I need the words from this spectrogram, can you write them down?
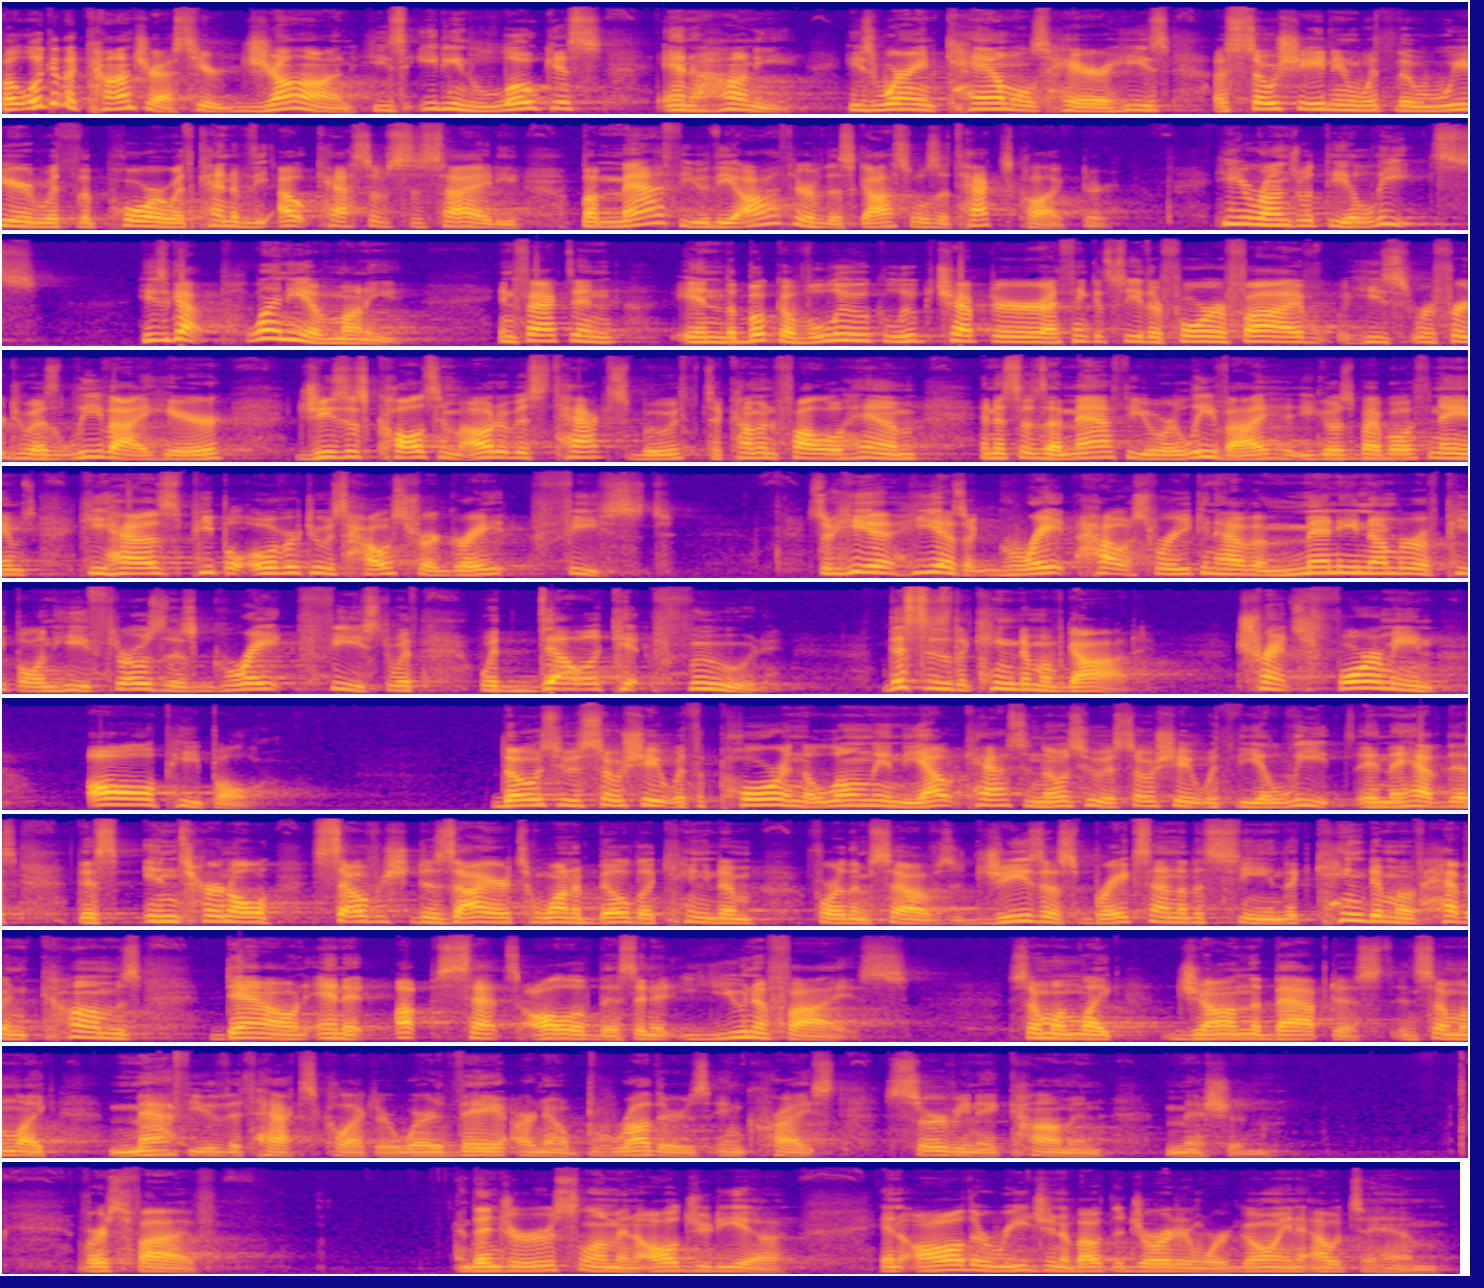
But look at the contrast here. John, he's eating locusts and honey. He's wearing camel's hair. He's associating with the weird, with the poor, with kind of the outcasts of society. But Matthew, the author of this gospel, is a tax collector. He runs with the elites. He's got plenty of money. In fact, in, in the book of Luke, Luke chapter, I think it's either four or five, he's referred to as Levi here. Jesus calls him out of his tax booth to come and follow him. And it says that Matthew or Levi, he goes by both names, he has people over to his house for a great feast. So he, he has a great house where he can have a many number of people, and he throws this great feast with, with delicate food. This is the kingdom of God, transforming all people those who associate with the poor and the lonely and the outcast, and those who associate with the elite. And they have this, this internal selfish desire to want to build a kingdom for themselves. Jesus breaks onto the scene. The kingdom of heaven comes down and it upsets all of this and it unifies someone like John the Baptist and someone like Matthew the tax collector, where they are now brothers in Christ serving a common mission. Verse 5. And then Jerusalem and all Judea and all the region about the Jordan were going out to him.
